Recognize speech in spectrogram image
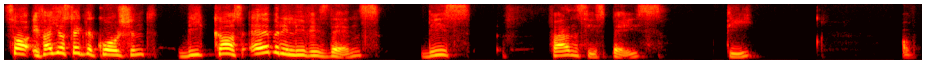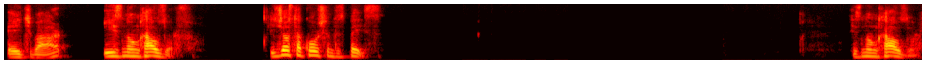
So if I just take the quotient, because every leaf is dense, this fancy space, T, of H bar, is non-Hausdorff. It's just a quotient space. It's non-Hausdorff.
